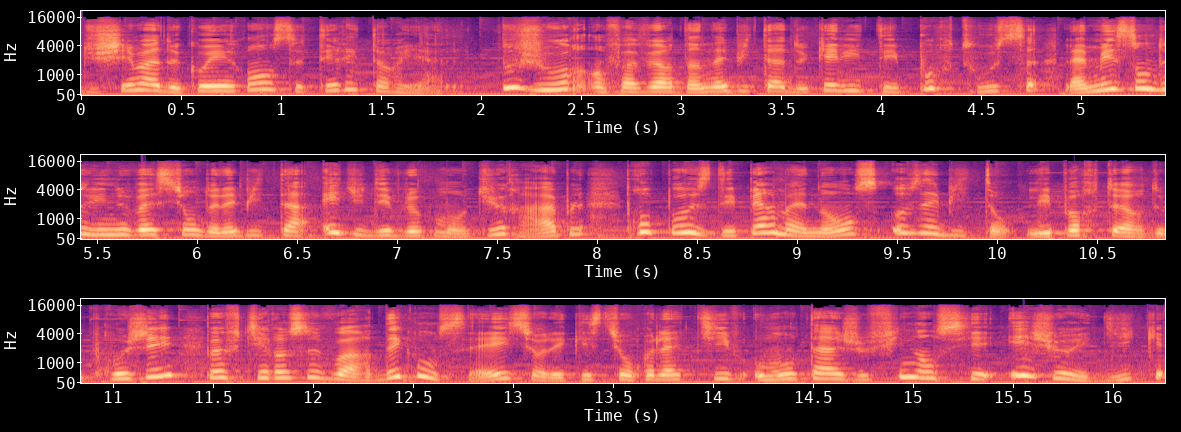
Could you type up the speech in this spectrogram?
du schéma de cohérence territoriale. Toujours en faveur d'un habitat de qualité pour tous, la Maison de l'innovation de l'habitat et du développement durable propose des permanences aux habitants. Les porteurs de projets peuvent y recevoir des conseils sur les questions relatives au montage financier et juridique,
